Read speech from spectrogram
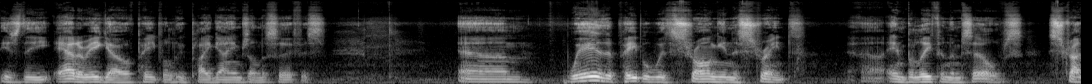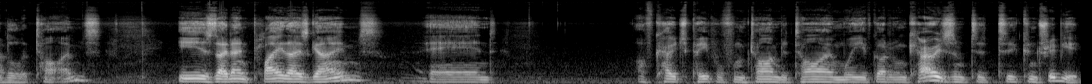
is the outer ego of people who play games on the surface um, where the people with strong inner strength uh, and belief in themselves struggle at times is they don't play those games and I've coached people from time to time where you've got to encourage them to, to contribute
